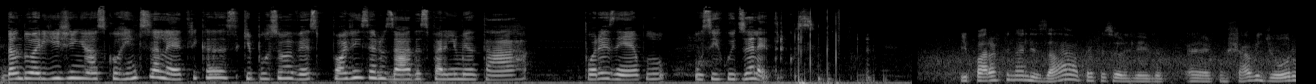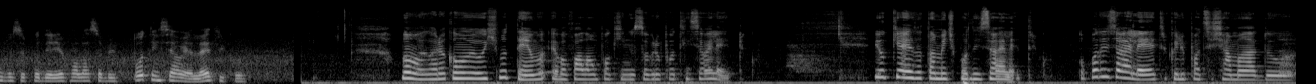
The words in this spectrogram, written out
dando origem às correntes elétricas que, por sua vez, podem ser usadas para alimentar, por exemplo, os circuitos elétricos. E para finalizar, professor Lívia, é, com chave de ouro, você poderia falar sobre potencial elétrico? Bom, agora como meu último tema, eu vou falar um pouquinho sobre o potencial elétrico. E o que é exatamente potencial elétrico? O potencial elétrico ele pode ser chamado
